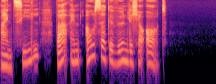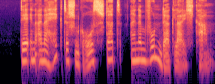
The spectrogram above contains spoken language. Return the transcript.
Mein Ziel war ein außergewöhnlicher Ort, der in einer hektischen Großstadt einem Wunder gleichkam.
